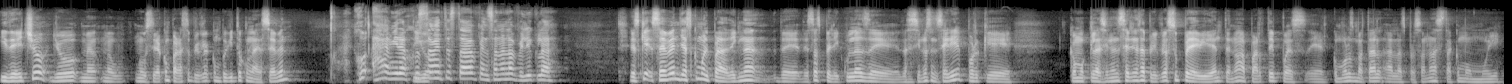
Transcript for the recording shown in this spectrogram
Y de hecho, yo me, me- me gustaría comparar esta película un poquito con la de Seven. Ah, mira, Digo- justamente estaba pensando en la película. Es que Seven ya es como el paradigma de, de estas películas de, de asesinos en serie, porque como que el asesino en serie en esa película es súper evidente, ¿no? Aparte, pues, eh, cómo los mata a las personas está como muy...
